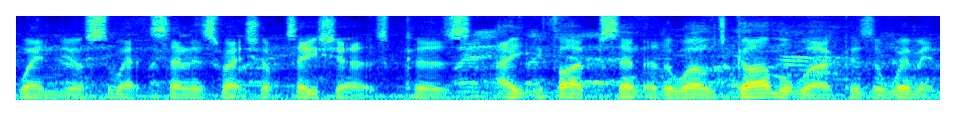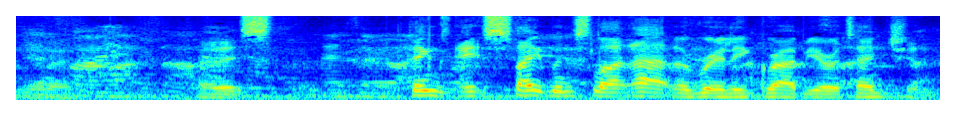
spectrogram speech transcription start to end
when you're sweat, selling sweatshop t-shirts because 85% of the world's garment workers are women, you know, and it's things, it's statements like that that really grab your attention,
